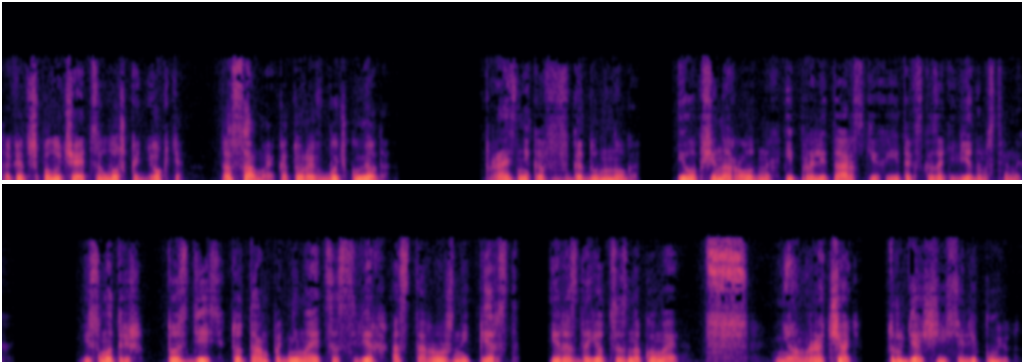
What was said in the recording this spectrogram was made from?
так это ж получается ложка дегтя, та самая, которая в бочку меда. Праздников в году много, и общенародных, и пролетарских, и, так сказать, ведомственных. И смотришь, то здесь, то там поднимается сверхосторожный перст, и раздается знакомое «Тссс, не омрачать! Трудящиеся ликуют!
